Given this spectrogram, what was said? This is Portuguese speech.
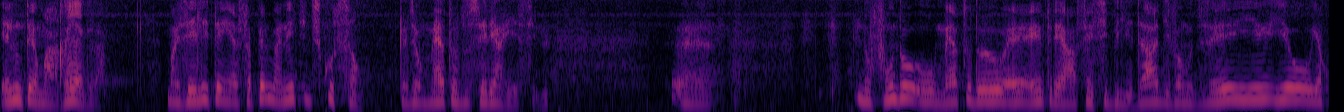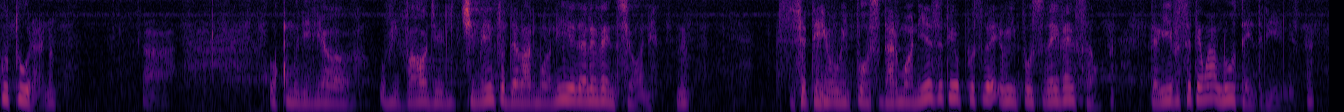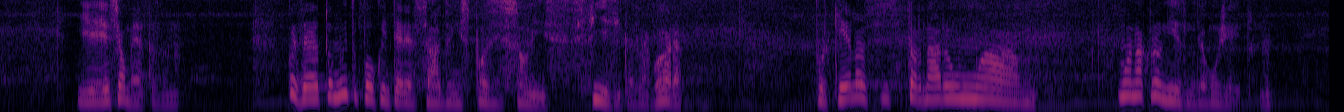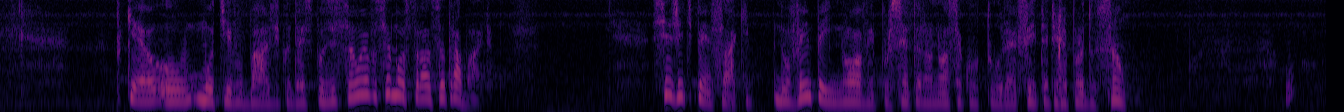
ele não tem uma regra, mas ele tem essa permanente discussão. Quer dizer, o método seria esse. Né? É, no fundo, o método é entre a sensibilidade, vamos dizer, e, e, o, e a cultura. Né? Ah, ou como diria o Vivaldi, il cimento dell'armonia e dell'invenzione. Né? Se você tem o impulso da harmonia, você tem o impulso da, o impulso da invenção. Né? Então, aí você tem uma luta entre eles. Né? E esse é o método. Né? Pois é, eu estou muito pouco interessado em exposições físicas agora, porque elas se tornaram uma um anacronismo de algum jeito. Né? Porque é o motivo básico da exposição é você mostrar o seu trabalho. Se a gente pensar que 99% da nossa cultura é feita de reprodução,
